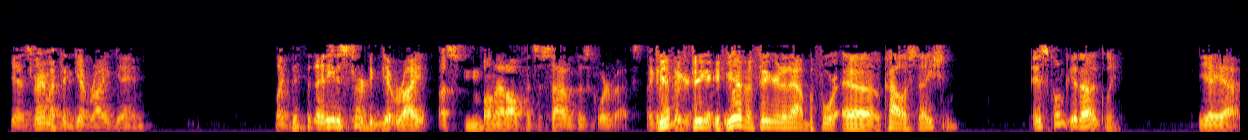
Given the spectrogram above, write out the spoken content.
Yeah, it's very much a get right game. Like they need to start to get right mm-hmm. on that offensive side with those quarterbacks. They you figure, figure, if you haven't figured it out before uh, College Station, it's going to get ugly. Yeah, yeah.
